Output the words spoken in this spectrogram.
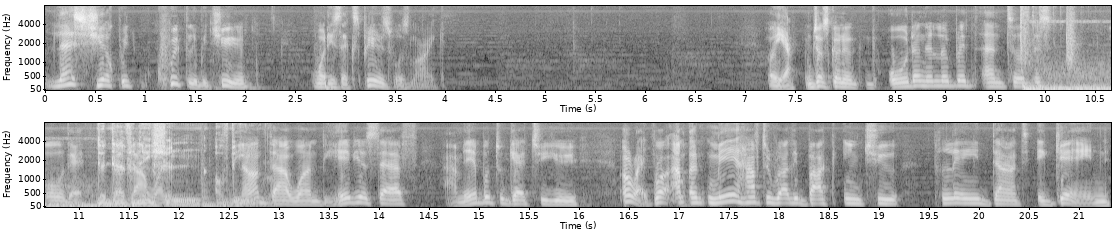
Let's share quick, quickly with you what his experience was like. Oh, yeah, I'm just going to hold on a little bit until this. Oh, there. The definition of being. Not that one. Behave yourself. I'm able to get to you all right. Well, I, may have to rally back into play that again.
